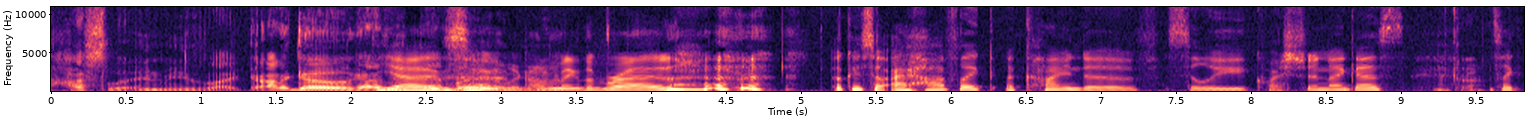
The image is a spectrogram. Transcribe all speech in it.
hustler in me is like gotta go, gotta yeah, make that bread. exactly. Gotta make the bread. okay, so I have like a kind of silly question, I guess. Okay. It's like,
